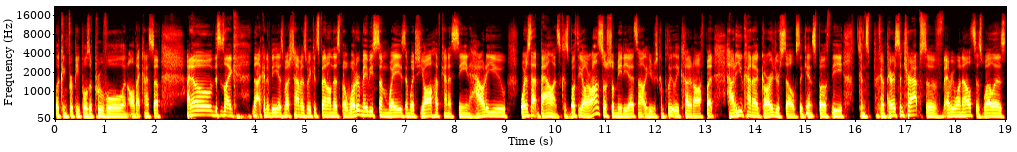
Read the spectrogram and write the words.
looking for people's approval and all that kind of stuff. I know this is like not going to be as much time as we could spend on this, but what are maybe some ways in which y'all have kind of seen how do you, where's that balance? Because both of y'all are on social media. It's not like you just completely cut it off, but how do you kind of guard yourselves against both the cons- comparison traps of everyone else as well as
